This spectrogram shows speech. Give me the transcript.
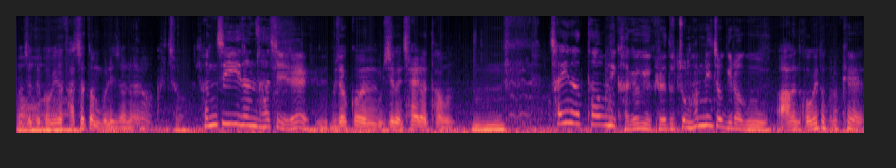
어쨌든 어. 거기서 사셨던 분이잖아요. 그죠 현지인은 사실 무조건 음식은 차이나타운. 음, 차이나타운이 가격이 그래도 좀 합리적이라고 아 근데 거기도 그렇게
